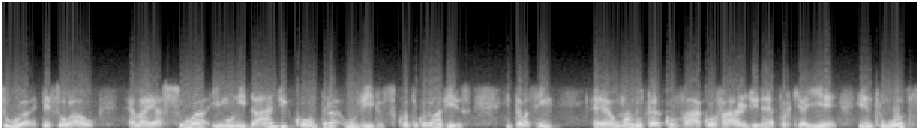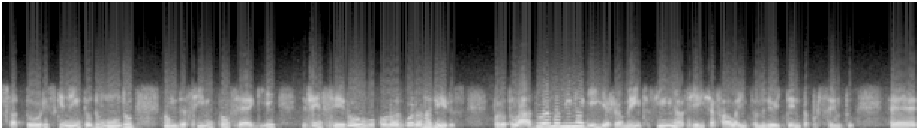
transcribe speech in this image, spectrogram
sua, é pessoal ela é a sua imunidade contra o vírus, contra o coronavírus. Então, assim, é uma luta covarde, né? Porque aí entram outros fatores que nem todo mundo, vamos dizer assim, consegue vencer o, o coronavírus. Por outro lado, é uma minoria, realmente, assim, a ciência fala em torno de 80% é,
